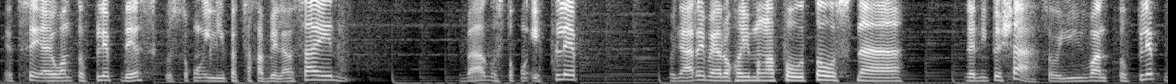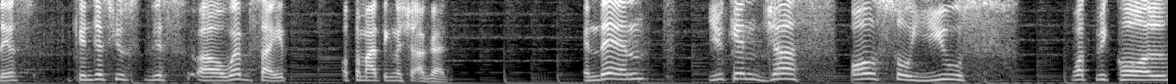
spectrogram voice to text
Let's say I want to flip this. Gusto kong ilipat sa kabilang side. Diba? Gusto kong i-flip. Kunyari, meron kayong mga photos na ganito siya. So you want to flip this, you can just use this uh, website automatic na siya agad. And then, you can just also use what we call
